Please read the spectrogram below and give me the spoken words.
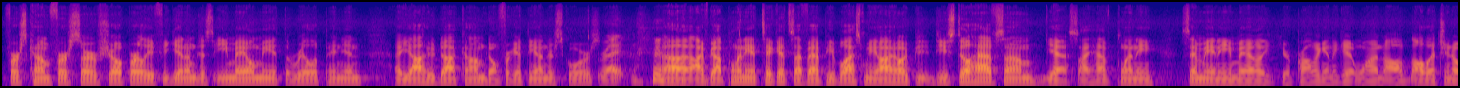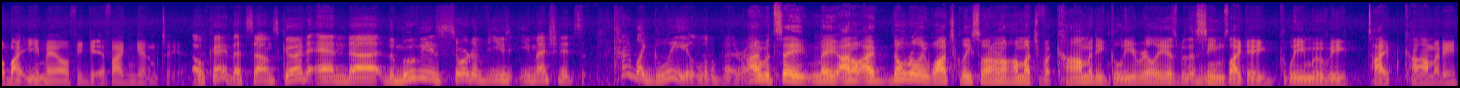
First come, first serve. Show up early. If you get them, just email me at therealopinion at yahoo.com. Don't forget the underscores. Right? uh, I've got plenty of tickets. I've had people ask me, I hope you, do you still have some? Yes, I have plenty. Send me an email. You're probably going to get one. I'll, I'll let you know by email if you get, if I can get them to you. okay, that sounds good. And uh, the movie is sort of you. You mentioned it's kind of like Glee a little bit, right? I would say maybe I don't I don't really watch Glee, so I don't know how much of a comedy Glee really is, but this seems like a Glee movie type comedy.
